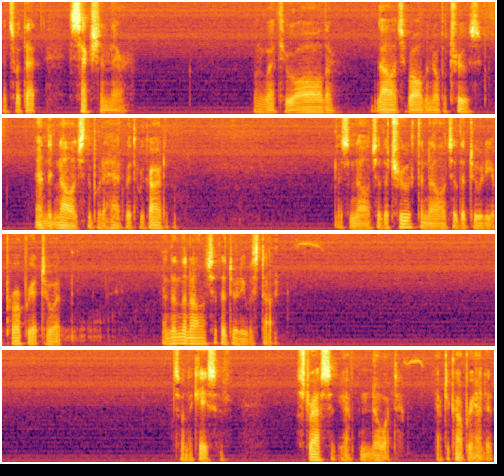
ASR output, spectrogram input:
That's what that section there, when we went through all the knowledge of all the Noble Truths, and the knowledge the Buddha had with regard to them. There's a knowledge of the truth, the knowledge of the duty appropriate to it, and then the knowledge that the duty was done. So in the case of stress. You have to know it. You have to comprehend it.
